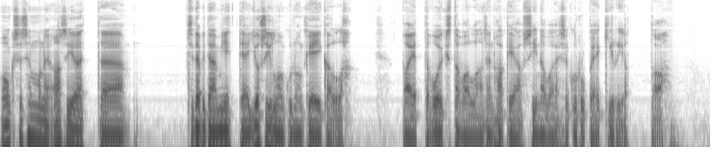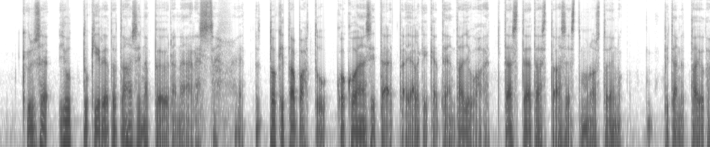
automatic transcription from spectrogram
Onko se semmoinen asia, että sitä pitää miettiä jo silloin, kun on keikalla? Vai että voiko tavallaan sen hakea siinä vaiheessa, kun rupeaa kirjoittaa? kyllä se juttu kirjoitetaan siinä pöydän ääressä. Et toki tapahtuu koko ajan sitä, että jälkikäteen tajuaa, että tästä ja tästä asiasta mun olisi pitänyt tajuta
